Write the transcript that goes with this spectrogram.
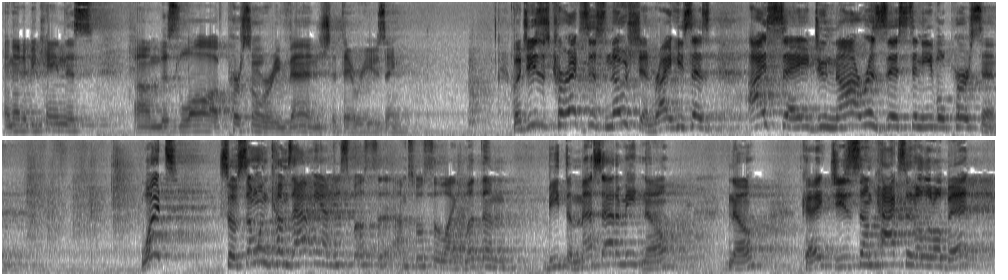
and then it became this, um, this law of personal revenge that they were using. But Jesus corrects this notion, right? He says, I say, do not resist an evil person. What? So if someone comes at me, I'm just supposed to I'm supposed to like let them beat the mess out of me? No. No. Okay? Jesus unpacks it a little bit.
